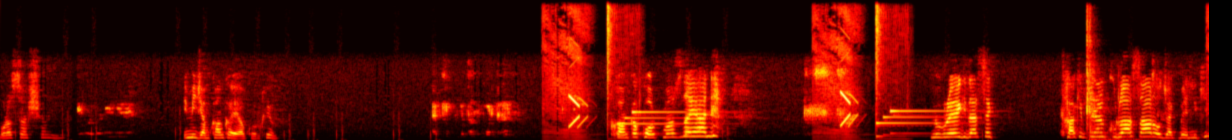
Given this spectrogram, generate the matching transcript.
Burası aşağı in. İnmeyeceğim kanka ya korkuyorum. Kanka korkmaz da yani. Ve buraya gidersek takipçilerin kulağı sağır olacak belli ki.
